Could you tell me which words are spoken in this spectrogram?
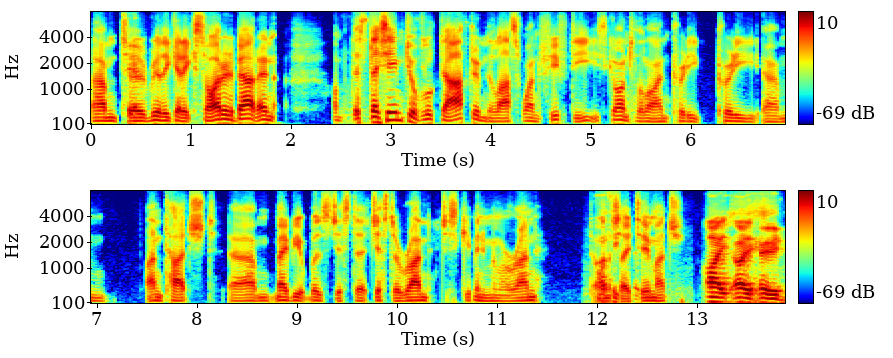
um, to really get excited about, and um, they seem to have looked after him the last 150. He's gone to the line pretty, pretty um, untouched. Um, maybe it was just a just a run, just giving him a run. Don't I want to say too much. I, I heard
